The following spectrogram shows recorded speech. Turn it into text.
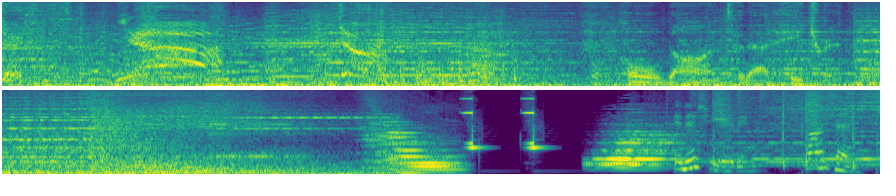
It! Yeah! Hold on to that hatred. Initiating content.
